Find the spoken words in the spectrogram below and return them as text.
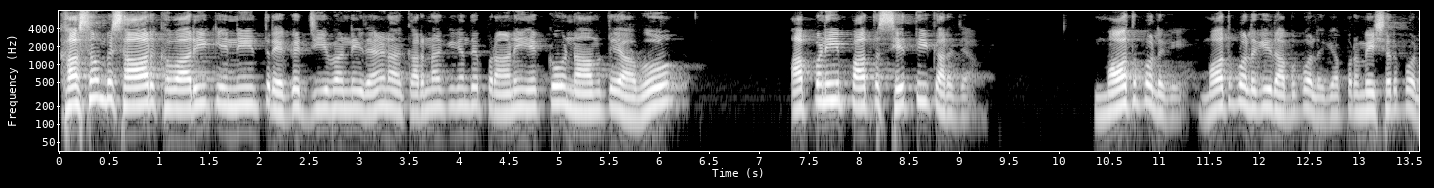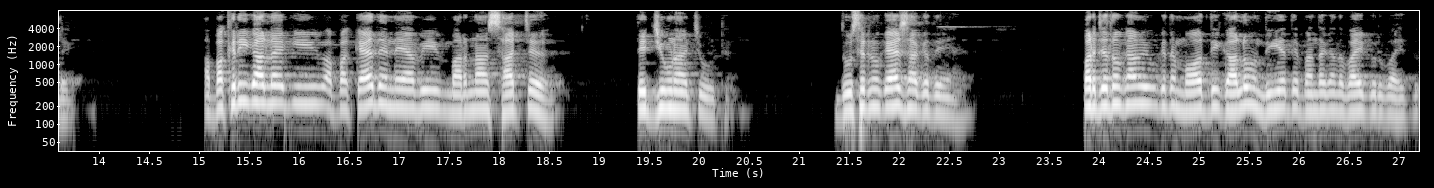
ਖਸਮ ਵਿਸਾਰ ਖਵਾਰੀ ਕੀਨੀ, ਧ੍ਰਿਗ ਜੀਵਨ ਨਹੀਂ ਰਹਿਣਾ। ਕਰਨਾ ਕੀ? ਕਹਿੰਦੇ, ਪ੍ਰਾਣੀ ਇੱਕੋ ਨਾਮ ਤੇ ਆਵੋ, ਆਪਣੀ ਪਤ ਸੇਤੀ ਕਰ ਜਾਓ। ਮੌਤ ਭੁੱਲ ਗਈ, ਮੌਤ ਭੁੱਲ ਗਈ, ਰੱਬ ਭੁੱਲ ਗਿਆ, ਪਰਮੇਸ਼ਰ ਭੁੱਲ ਗਿਆ ਆ ਵੱਖਰੀ ਗੱਲ ਹੈ ਕਿ ਆਪਾਂ ਕਹਿ ਦਿੰਦੇ ਆ ਵੀ ਮਰਨਾ ਸੱਚ ਤੇ ਜਿਉਣਾ ਝੂਠ। ਦੂਸਰੇ ਨੂੰ ਕਹਿ ਸਕਦੇ ਆ ਪਰ ਜਦੋਂ ਕਹਾਂ ਕਿਤੇ ਮੌਤ ਦੀ ਗੱਲ ਹੁੰਦੀ ਹੈ ਤੇ ਬੰਦਾ ਕਹਿੰਦਾ ਵਾਹਿਗੁਰੂ ਵਾਹਿਗੁਰੂ।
